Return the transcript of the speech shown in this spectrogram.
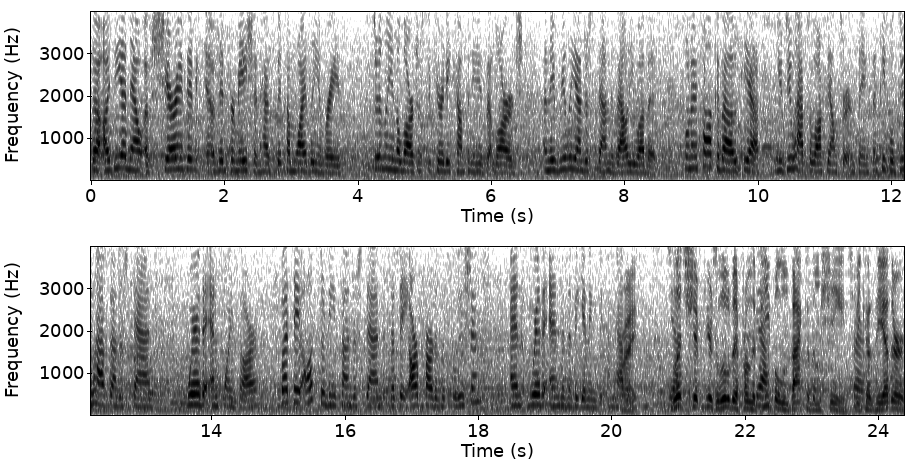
The idea now of sharing of information has become widely embraced, certainly in the larger security companies at large, and they really understand the value of it. So when I talk about, yes, you do have to lock down certain things, and people do have to understand where the endpoints are, but they also need to understand that they are part of the solution and where the end and the beginning happens. Right. So yeah. let's shift gears a little bit from the yeah. people and back to the machines, sure. because the other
